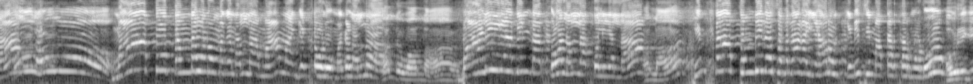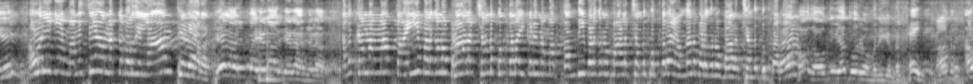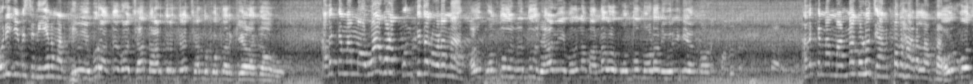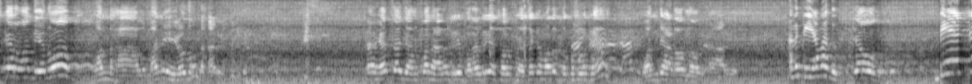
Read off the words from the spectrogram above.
ಮಾತು ತಂದವನು ಮಗನಲ್ಲ ಮಾನ ಗೆಟ್ಟವಳು ಮಗಳಲ್ಲ. ಅಲ್ಲವ ಯಾರು ಮಾತಾಡ್ತಾರ ನೋಡು. ಅವರಿಗೆ? ಅವರಿಗೆ ಮನಸ್ಸೇ ಅನ್ನಕ್ಕ ಬರುದಿಲ್ಲ ಅಂತ ಹೇಳ್ಯಾರ. ಹೇಳಾರಪ್ಪ ಹೇಳಾರ ಹೇಳಾರ ಹೇಳಾರ ಅದಕ್ಕ ನಮ್ಮ ತಾಯಿ ಬಳಗನು ಬಹಳ ಚಂದ ಕೂತಾರ ಈ ಕಡೆ ನಮ್ಮ ತಂದಿ ಬಳಗನು ಬಹಳ ಚಂದ ಕೂತಾರ ಅಣ್ಣನ ಬಳಗನು ಬಹಳ ಚಂದ ಕೂತಾರ. ಹೌದು ಹೌದು ನೀವು ಎದ್ದು ಹೋರಿ ಮನೆಗೆ ಹೇಯ್ ಅವರಿಗೆ ಬಿಸಿ ನೀ ಏನು ಮಾಡ್ತೀವಿ ನೀವು ಇಬ್ಬರು ಅಕ್ಕಗಳು ಚಂದ ಹಾಡ್ತಿರ್ತೀರ ಚಂದ ಕೂತಾರ ಕೇಳಕ್ಕ ಅವರು. ಅದಕ್ಕ ನಮ್ಮ ಅವ್ವಗಳು ಕುಂತಿದ ನೋಡಣ್ಣ. ಅದು ಕುಂತದ ಬಿಂತದ ಬ್ಯಾಡ್ರಿ ಮೊದಲು ನಮ್ಮ ಅಣ್ಣಗಳು ಕುಂತದ್ ನೋಡೋಣ ಇವ್ರಿಗೆ ಅಂತ ನೋಡಿ ಮೊದಲು. ಅದಕ್ಕೆ ನಮ್ಮ ಅಣ್ಣಗಳು ಜಾನಪದ ಹಾಡಲ್ಲ ಅಂತ. ಅವ್ರಿಗೋಸ್ಕರ ಒಂದ್ ಏನೋ ಒಂದ್ ಹಾಡು ಮನೆ ಹೇಳ್ದೊಂದು ಹಾಡು. ನಾವ್ ಹೆಚ್ಚ ಜನಪದ ಹಾಡಲ್ರಿ ಬರಲ್ರಿ ಸ್ವಲ್ಪ ಹೆಚ್ಚಕ ಮಾತ್ರ ತಗೋಸ್ಬೇಕ ಒಂದೇ ಹಾಡೋರ್ ನಾವ್ ಹಾಡ್ಬೇಕು ಅದಕ್ಕೆ ಯಾವುದು? ಯಾವುದು? ಬೇಕಂದಾಗ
